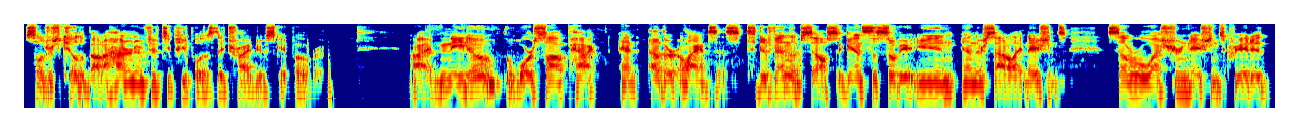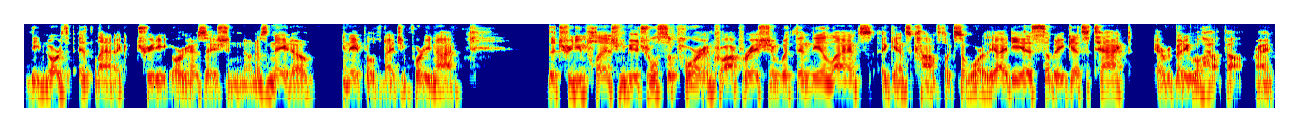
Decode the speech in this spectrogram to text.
soldiers killed about 150 people as they tried to escape over it. All right, NATO, the Warsaw Pact, and other alliances to defend themselves against the Soviet Union and their satellite nations. Several Western nations created the North Atlantic Treaty Organization, known as NATO, in April of 1949. The treaty pledged mutual support and cooperation within the alliance against conflicts and war. The idea is somebody gets attacked, everybody will help out, right?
